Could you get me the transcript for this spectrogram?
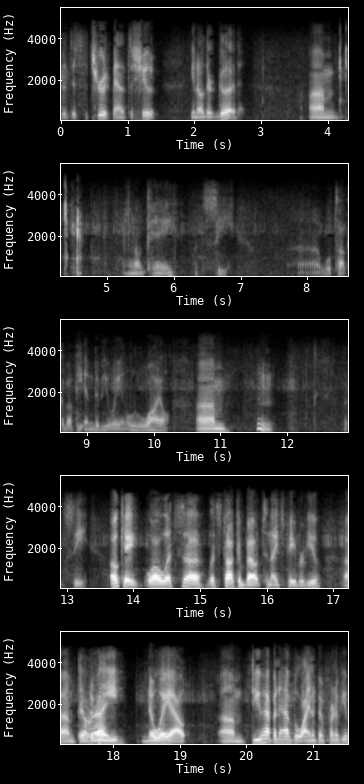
the, it's the truth, man. It's a shoot. You know, they're good. Um, okay, let's see. Uh, we'll talk about the NWA in a little while. Um, hmm. Let's see. Okay, well let's uh, let's talk about tonight's pay per view. Um, WWE right. No Way Out. Um, do you happen to have the lineup in front of you?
